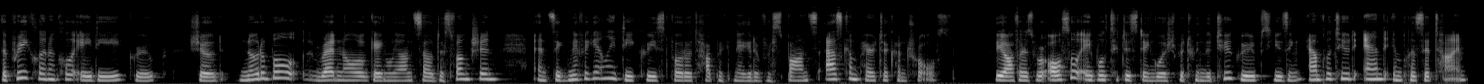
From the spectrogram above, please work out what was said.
The preclinical AD group showed notable retinal ganglion cell dysfunction and significantly decreased phototopic negative response as compared to controls. The authors were also able to distinguish between the two groups using amplitude and implicit time,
